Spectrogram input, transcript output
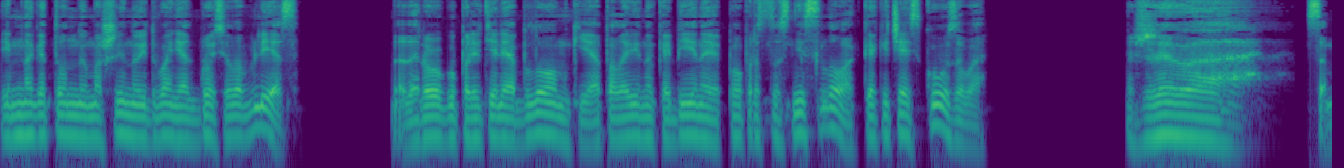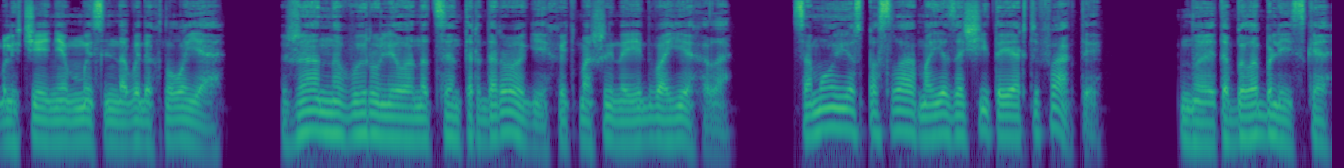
и многотонную машину едва не отбросило в лес. На дорогу полетели обломки, а половину кабины попросту снесло, как и часть кузова. «Жива!» — с облегчением мысленно выдохнул я. Жанна вырулила на центр дороги, хоть машина едва ехала. Саму ее спасла моя защита и артефакты. Но это было близко.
